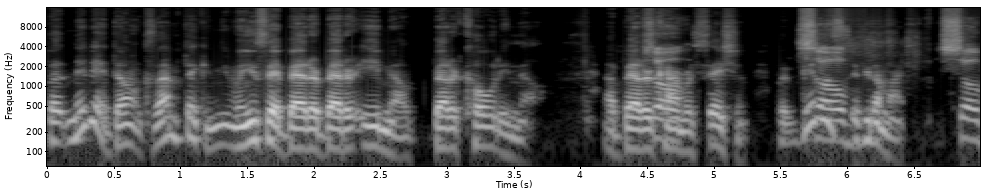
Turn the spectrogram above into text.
but maybe i don't because i'm thinking when you say better better email better cold email a better So- conversation but so- us if you don't mind So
